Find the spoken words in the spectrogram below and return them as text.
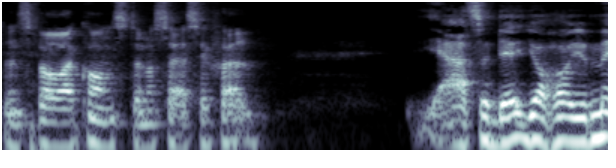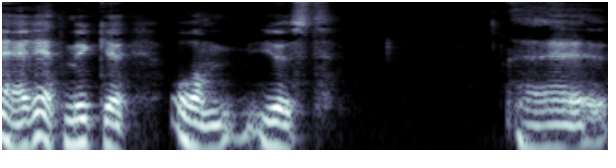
Den svåra konsten att se sig själv. Ja, alltså det, jag har ju med rätt mycket om just eh,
